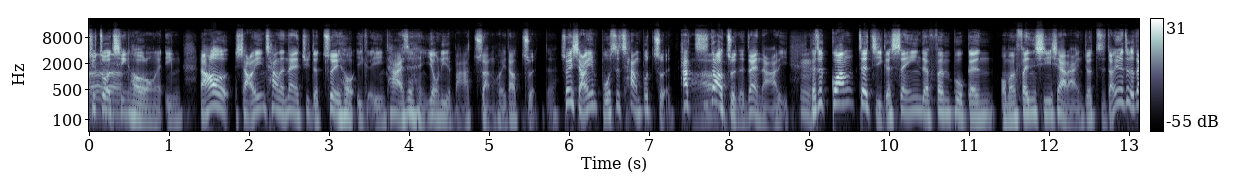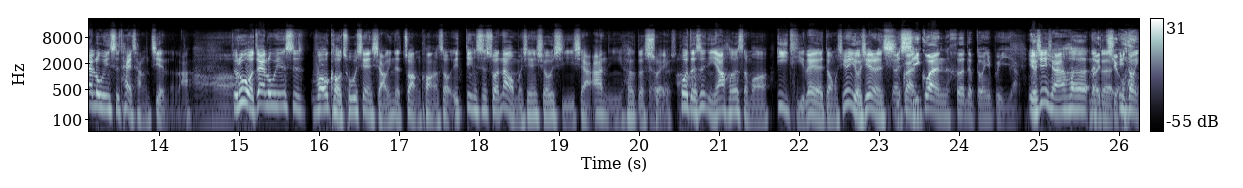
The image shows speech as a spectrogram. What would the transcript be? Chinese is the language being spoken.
去做清喉咙的音，然后小英唱的那一句的最后一个音，他还是很用力的把它转回到准的，所以小英不是唱不准，他知道准的在哪里，可是光这几个声音的分布跟我们分析下来，你就知道，因为这个在录音室太常见了啦。就如果在录音室 vocal 出现小英的状况的时候，一定是说，那我们先休息一下啊，你喝个水，或者是你要喝什么液体类的东西，因为有些人习惯习惯喝的东西不一样，有些人喜欢喝那个运动，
